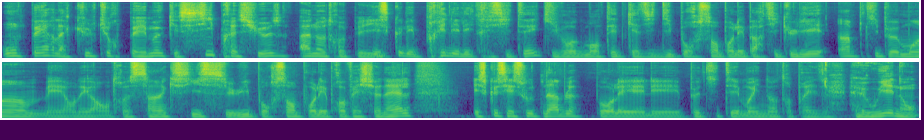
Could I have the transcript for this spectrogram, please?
on perd la culture PME qui est si précieuse à notre pays. Est-ce que les prix de l'électricité, qui vont augmenter de quasi 10% pour les particuliers, un petit peu moins, mais on est entre 5, 6, 8% pour les professionnels, est-ce que c'est soutenable pour les, les, petites et moyennes entreprises? Oui et non.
